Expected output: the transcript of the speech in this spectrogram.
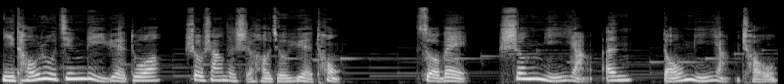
你投入精力越多，受伤的时候就越痛。所谓生米养恩，斗米养仇，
